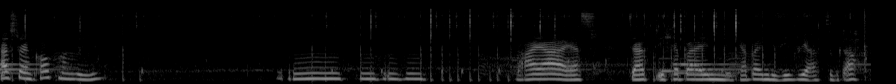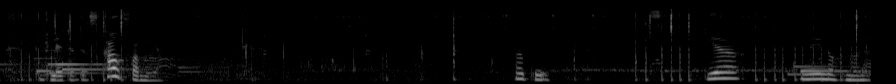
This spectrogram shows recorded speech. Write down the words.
Hast du einen Kaufmann gesehen? Hm, hm, hm, hm. Ah ja, er sagt, ich habe einen, ich habe einen gesehen, wie er zum Dach geklettert ist. Kauf von mir. Okay. Hier. Nee, noch, noch nicht.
